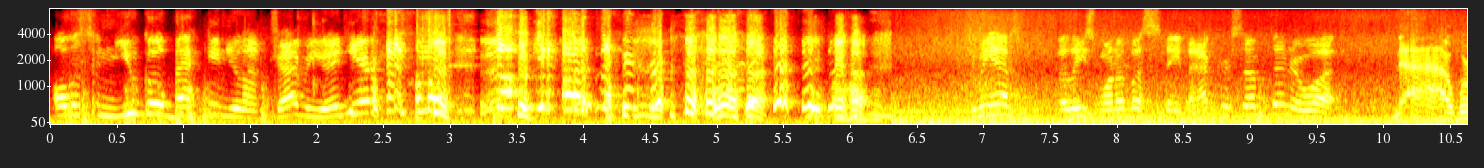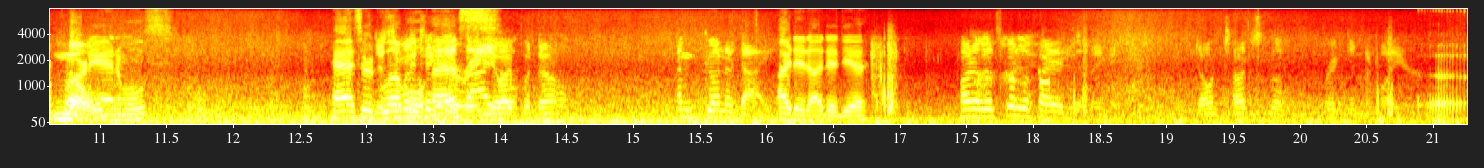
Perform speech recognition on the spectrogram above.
all of a sudden you go back in, you're like, Trav, are you in here? And I'm like, no, get out of there! Do we have at least one of us stay back or something, or what? Nah, we're No. party animals. Hazard Did level somebody take that S. radio I put down? I'm gonna die. I did, I did, yeah. Hunter, let's go to the fire exit. Don't touch the freaking fire. Uh,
